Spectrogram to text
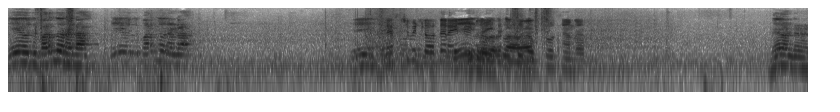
டேய் வந்து பறந்து வரேன்டா. டேய் வந்து பறந்து வரேன்டா. டேய் மேல வந்துடா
